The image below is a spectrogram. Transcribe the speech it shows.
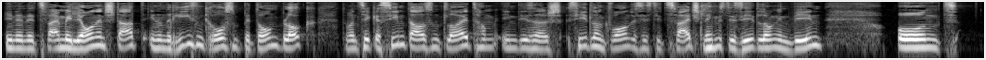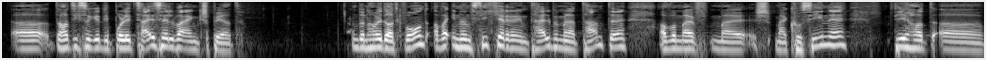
in eine 2 Millionen Stadt, in einen riesengroßen Betonblock. Da waren ca. 7000 Leute, haben in dieser Siedlung gewohnt. Das ist die zweitschlimmste Siedlung in Wien. Und äh, da hat sich sogar die Polizei selber eingesperrt. Und dann habe ich dort gewohnt, aber in einem sichereren Teil bei meiner Tante. Aber meine, meine, meine Cousine, die hat äh,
